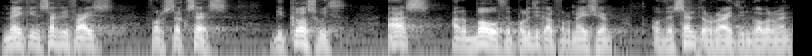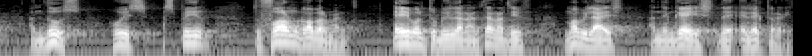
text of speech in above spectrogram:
making sacrifice for success, because with us are both the political formation of the centre-right in government and those who aspire to form government, able to build an alternative, mobilise and engage the electorate.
